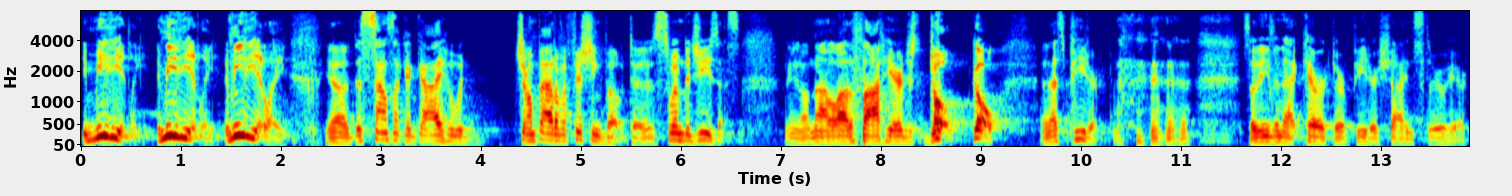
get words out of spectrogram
Immediately, immediately, immediately. You know, this sounds like a guy who would jump out of a fishing boat to swim to Jesus. You know, not a lot of thought here, just go, go. And that's Peter. so even that character of Peter shines through here.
